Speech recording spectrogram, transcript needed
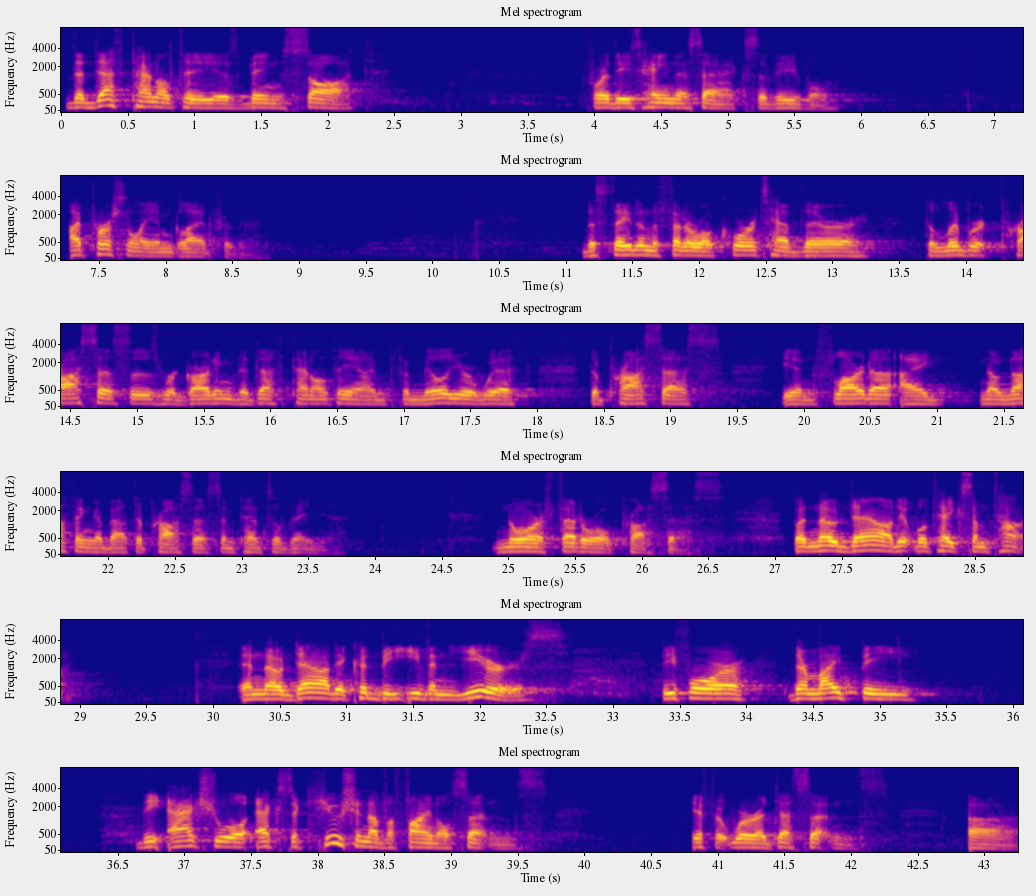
The death penalty is being sought for these heinous acts of evil. I personally am glad for that. The state and the federal courts have their deliberate processes regarding the death penalty. I'm familiar with the process in Florida. I know nothing about the process in Pennsylvania, nor federal process. But no doubt it will take some time. And no doubt it could be even years before there might be the actual execution of a final sentence if it were a death sentence uh,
